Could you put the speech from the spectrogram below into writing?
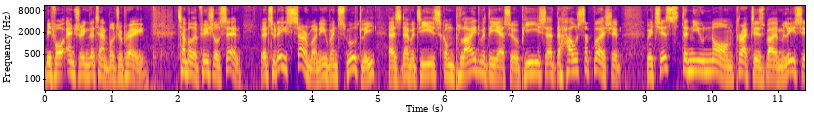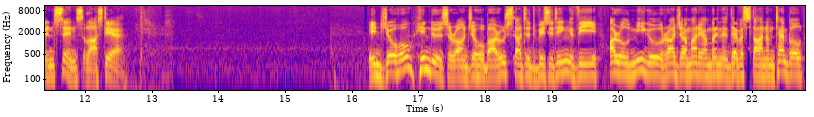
before entering the temple to pray. Temple officials said that today's ceremony went smoothly as devotees complied with the SOPs at the house of worship, which is the new norm practiced by Malaysians since last year. In Johor, Hindus around Johor Bahru started visiting the Arulmigu Raja Mariamman Devasthanam temple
